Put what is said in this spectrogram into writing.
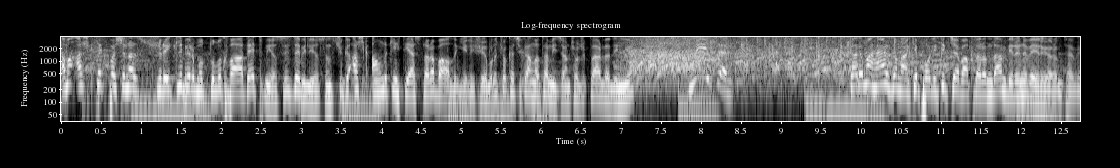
Ama aşk tek başına sürekli bir mutluluk vaat etmiyor. Siz de biliyorsunuz. Çünkü aşk anlık ihtiyaçlara bağlı gelişiyor. Bunu çok açık anlatamayacağım. Çocuklar da dinliyor. Neyse. Karıma her zamanki politik cevaplarımdan birini veriyorum tabii.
